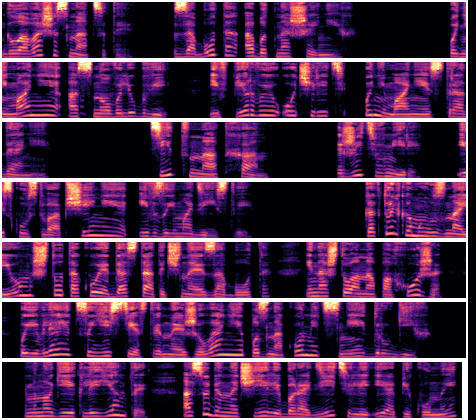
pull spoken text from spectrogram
Глава 16. Забота об отношениях. Понимание основы любви и в первую очередь понимание страдания. Тит Нат Хан. Жить в мире. Искусство общения и взаимодействия. Как только мы узнаем, что такое достаточная забота и на что она похожа, появляется естественное желание познакомить с ней других. Многие клиенты, особенно чьи-либо родители и опекуны,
